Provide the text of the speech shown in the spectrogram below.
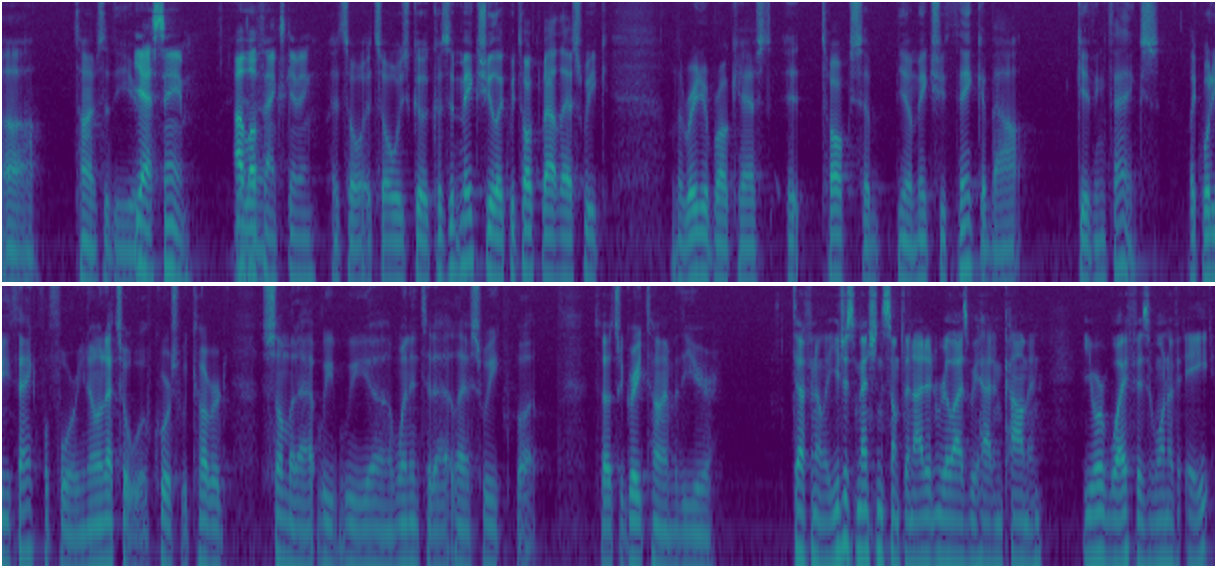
uh, times of the year. Yeah, same. I love Thanksgiving. It's al- it's always good because it makes you like we talked about last week on the radio broadcast. It talks uh, you know makes you think about giving thanks. Like what are you thankful for? You know, and that's what of course we covered some of that. We we uh, went into that last week, but so it's a great time of the year. Definitely. You just mentioned something I didn't realize we had in common. Your wife is one of eight.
